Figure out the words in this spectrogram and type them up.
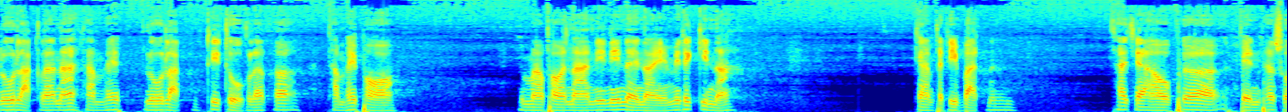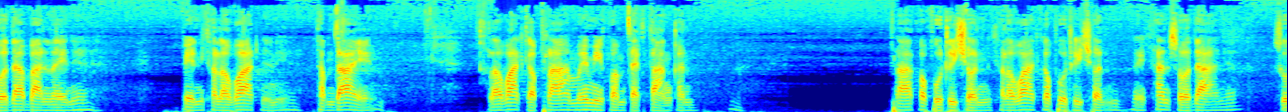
รู้หลักแล้วนะทำให้รู้หลักที่ถูกแล้วก็ทำให้พอ มาภาวนานี้นี้หน่อยๆไม่ได้กินนะ การปฏิบัตินะถ้าจะเอาเพื่อเป็นพระโสดาบันอะไรเนี่ย เป็นฆราวาสอย่างนี้ทำได้ฆราวาสกับพระไม่มีความแตกต่างกัน พระก็ปุถุชนฆราวาสก็ปุถุชน ในขั้นโสดาเนี่ยสู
